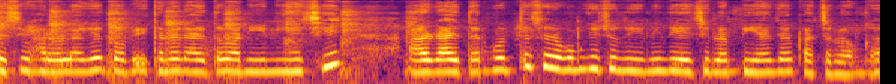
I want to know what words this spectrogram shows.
বেশি ভালো লাগে, তবে এখানে রায়তা বানিয়ে নিয়েছি। আর রায়তার মধ্যে সেরকম কিছু দিইনি, দিয়েছিলাম পেঁয়াজ আর কাঁচা লঙ্কা।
